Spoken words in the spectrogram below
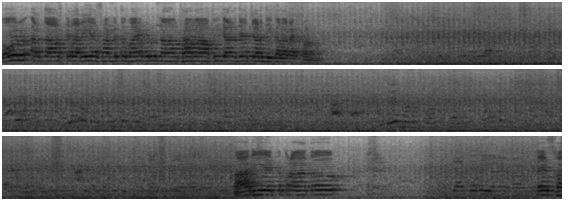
ਹੋਰ ਅਰਦਾਸ ਕਰਾ ਰਹੀ ਆ ਸੰਗਤ ਵਾਹਿਗੁਰੂ ਨਾਮ ਥਾਮ ਆਪ ਹੀ ਜਾਣਦੇ ਆ ਚੜ੍ਹਦੀ ਕਲਾ ਰੱਖਣ ਹਾਂਜੀ ਇੱਕ ਪ੍ਰਾਂਤ। ਤੇ 100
